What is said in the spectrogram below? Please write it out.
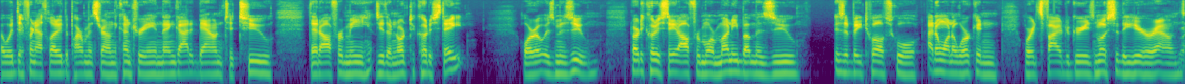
with different athletic departments around the country and then got it down to two that offered me either North Dakota State or it was Mizzou. North Dakota State offered more money, but Mizzou is a Big 12 school. I don't want to work in where it's five degrees most of the year around.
